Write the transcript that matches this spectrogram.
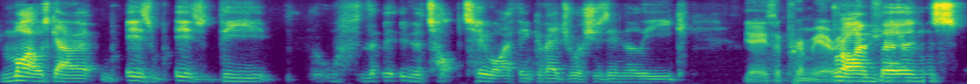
Myles Garrett is is the in the top two, I think, of edge rushers in the league. Yeah, he's a premier. Brian Burns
